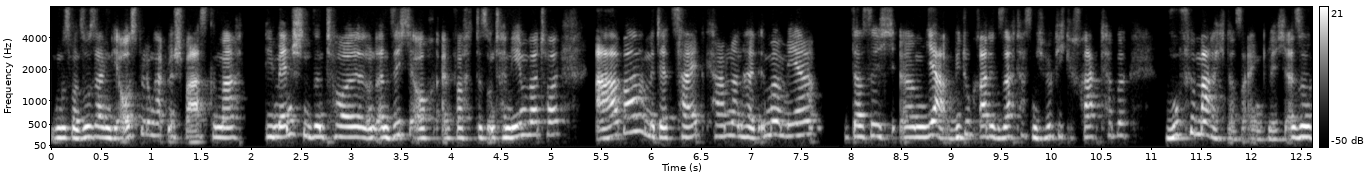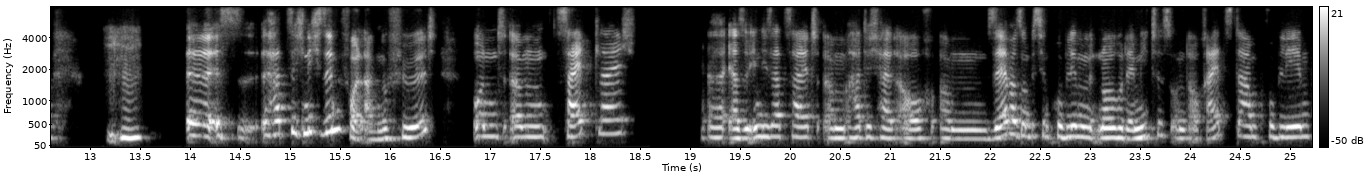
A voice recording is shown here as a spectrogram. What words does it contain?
muss man so sagen, die Ausbildung hat mir Spaß gemacht, die Menschen sind toll und an sich auch einfach das Unternehmen war toll. Aber mit der Zeit kam dann halt immer mehr, dass ich, ähm, ja, wie du gerade gesagt hast, mich wirklich gefragt habe, wofür mache ich das eigentlich? Also mhm. äh, es hat sich nicht sinnvoll angefühlt. Und ähm, zeitgleich äh, also in dieser Zeit ähm, hatte ich halt auch ähm, selber so ein bisschen Probleme mit Neurodermitis und auch Reizdarmproblemen.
